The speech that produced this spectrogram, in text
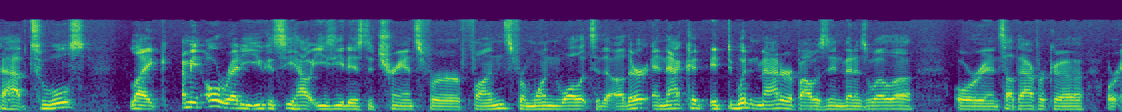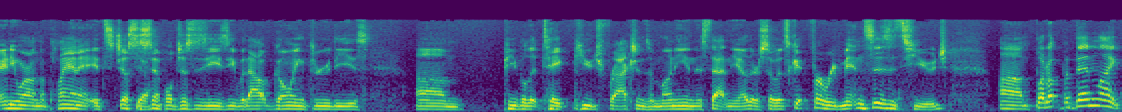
to have tools. Like, I mean, already you can see how easy it is to transfer funds from one wallet to the other. And that could, it wouldn't matter if I was in Venezuela or in South Africa or anywhere on the planet. It's just as simple, just as easy without going through these um, people that take huge fractions of money and this, that, and the other. So it's good for remittances. It's huge. Um, but but then like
